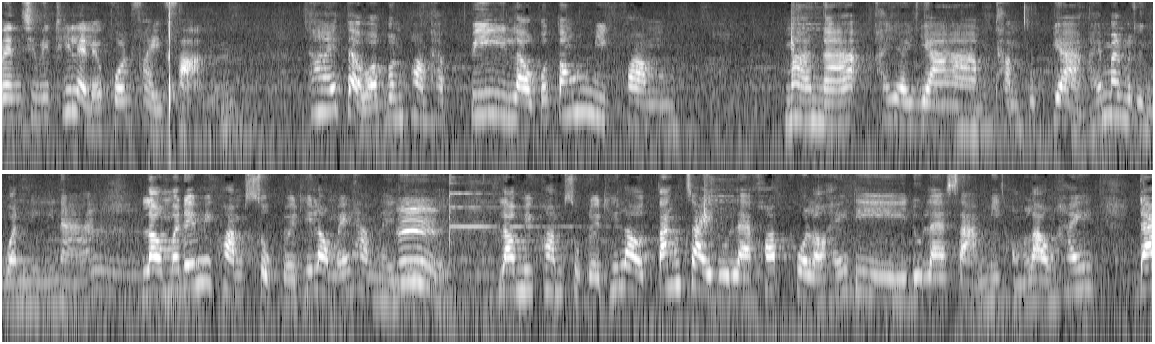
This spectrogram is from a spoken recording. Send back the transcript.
เป็นชีวิตที่หลาย ๆ คนใฝ่ฝัน ใช่แต่ว่าบนความแฮปปี้เราก็ต้องมีความ มานะพยายามทำทุกอย่างให้มันมาถึงวันนี้นะ อืมเราไม่ได้มีความสุขโดยที่เราไม่ทำอะไรเลอืยม เรามีความสุขโดยที่เราตั้งใจดูแลครอบครัวเราให้ดี ดูแลสามีของเราให้ได้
